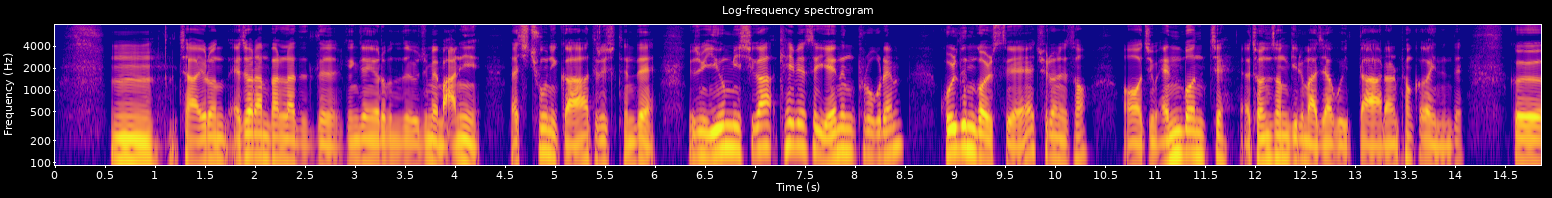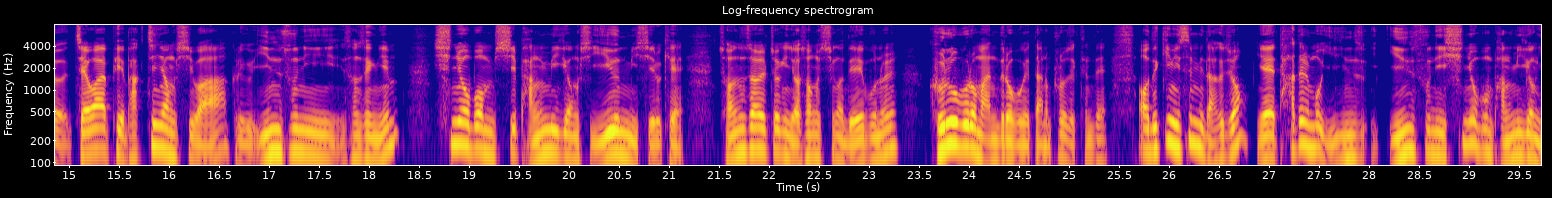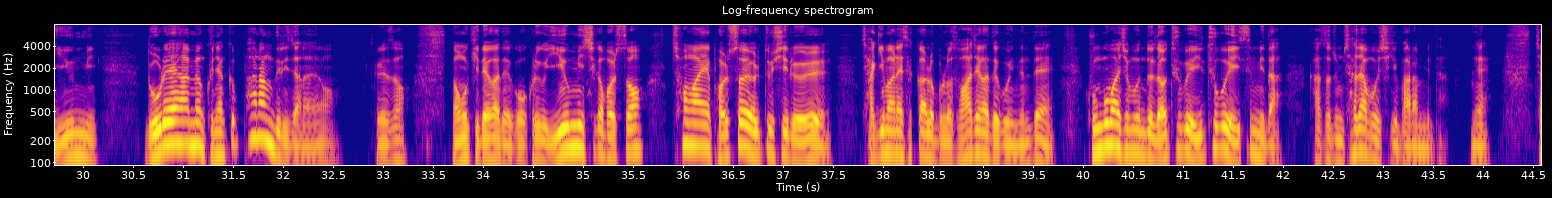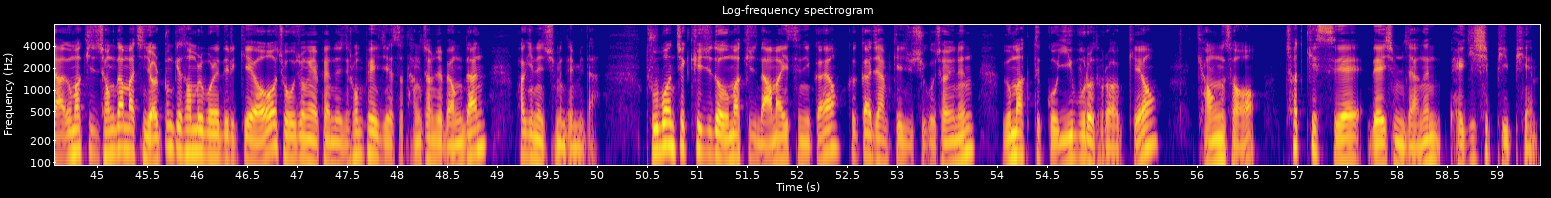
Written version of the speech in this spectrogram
음, 자, 이런 애절한 발라드들 굉장히 여러분들 요즘에 많이 날씨 추우니까 들으실 텐데 요즘 이은미 씨가 KBS 예능 프로그램 골든걸스에 출연해서 어, 지금 N번째 전성기를 맞이하고 있다라는 평가가 있는데 그 JYP의 박진영 씨와 그리고 인순이 선생님, 신효범 씨, 박미경 씨, 이은미 씨 이렇게 전설적인 여성 싱어 네 분을 그룹으로 만들어 보겠다는 프로젝트인데 어, 느낌이 있습니다. 그죠? 예, 다들 뭐 인수, 인순이, 신효범, 박미경, 이은미 노래하면 그냥 끝판왕들이잖아요. 그래서 너무 기대가 되고 그리고 이은미 씨가 벌써 청하의 벌써 12시를 자기만의 색깔로 불러서 화제가 되고 있는데 궁금하신 분들 너튜브에 유튜브에 있습니다. 가서 좀 찾아보시기 바랍니다. 네. 자, 음악 퀴즈 정답 맞힌 10분께 선물 보내드릴게요. 조우종의 팬데진 홈페이지에서 당첨자 명단 확인해 주시면 됩니다. 두 번째 퀴즈도 음악 퀴즈 남아있으니까요. 끝까지 함께 해주시고 저희는 음악 듣고 2부로 돌아올게요. 경서, 첫 키스의 내 심장은 120bpm.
